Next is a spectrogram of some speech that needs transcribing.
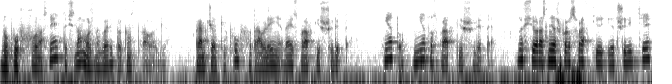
Но пруфов у нас нет, то всегда можно говорить про конспирологию. Прям четких пруфов отравления, да, и справки из Шарите. Нету, нету справки из Шарите. Ну все, раз нет справки от Шарите,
